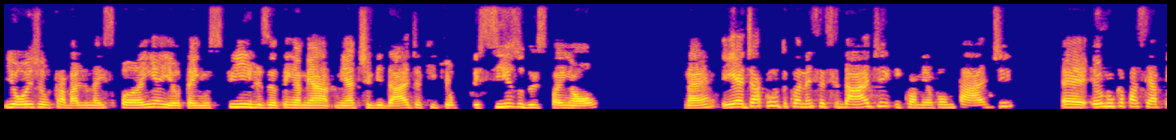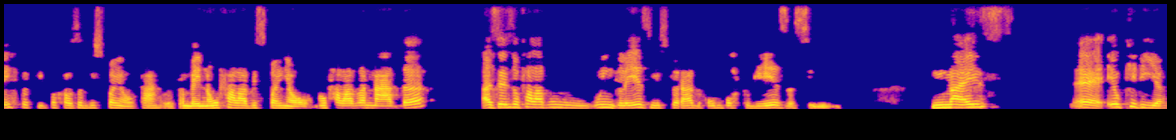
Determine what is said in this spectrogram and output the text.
e hoje eu trabalho na Espanha e eu tenho os filhos, eu tenho a minha, minha atividade aqui que eu preciso do espanhol, né? E é de acordo com a necessidade e com a minha vontade. É, eu nunca passei aperto aqui por causa do espanhol, tá? Eu também não falava espanhol, não falava nada. Às vezes eu falava um, um inglês misturado com um português, assim. Mas é, eu queria.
